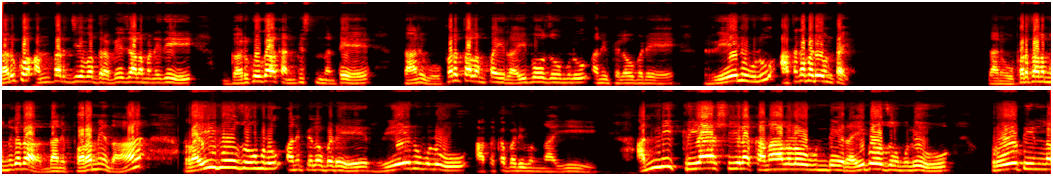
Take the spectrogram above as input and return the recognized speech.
గరుకు అంతర్జీవ ద్రవ్యజాలం అనేది గరుకుగా కనిపిస్తుందంటే దాని ఉపరితలంపై రైబోజోములు అని పిలువబడే రేణువులు అతకబడి ఉంటాయి. దాని ఉపరితలం ఉంది కదా దాని పొర మీద రైబోజోములు అని పిలువబడే రేణువులు అతకబడి ఉన్నాయి. అన్ని క్రియాశీల కణాలలో ఉండే రైబోజోములు ప్రోటీన్ల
